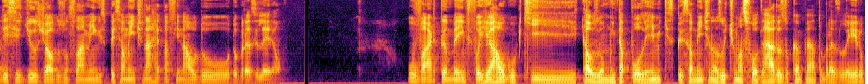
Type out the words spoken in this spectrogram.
decidir os jogos no Flamengo, especialmente na reta final do, do Brasileirão. O VAR também foi algo que causou muita polêmica, especialmente nas últimas rodadas do Campeonato Brasileiro,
